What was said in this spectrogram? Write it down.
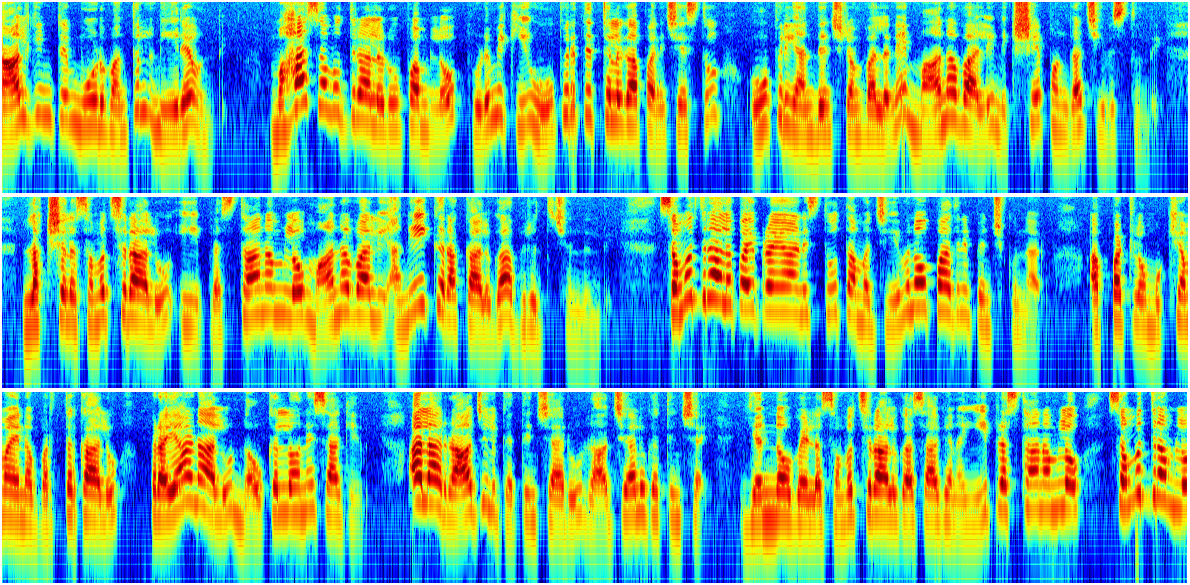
నాలుగింటి మూడు వంతులు నీరే ఉంది. మహాసముద్రాల రూపంలో పుడిమికి ఊపిరితిత్తులుగా పనిచేస్తూ ఊపిరి అందించడం వల్లనే మానవాళి నిక్షేపంగా జీవిస్తుంది. లక్షల సంవత్సరాలు ఈ ప్రస్థానంలో మానవాళి అనేక రకాలుగా అభివృద్ధి చెందింది. సముద్రాలపై ప్రయాణిస్తూ తమ జీవనోపాధిని పెంచుకున్నారు. అప్పట్లో ముఖ్యమైన వర్తకాలు ప్రయాణాలు నౌకల్లోనే సాగేవి. అలా రాజులు గతించారు రాజ్యాలు గతించాయి. ఎన్నో వేల సంవత్సరాలుగా సాగిన ఈ ప్రస్థానంలో సముద్రంలో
